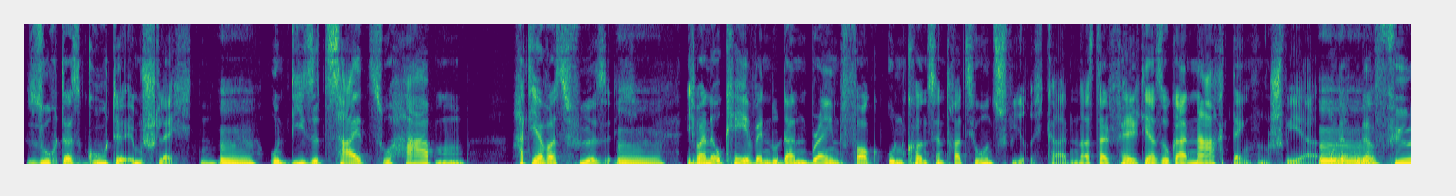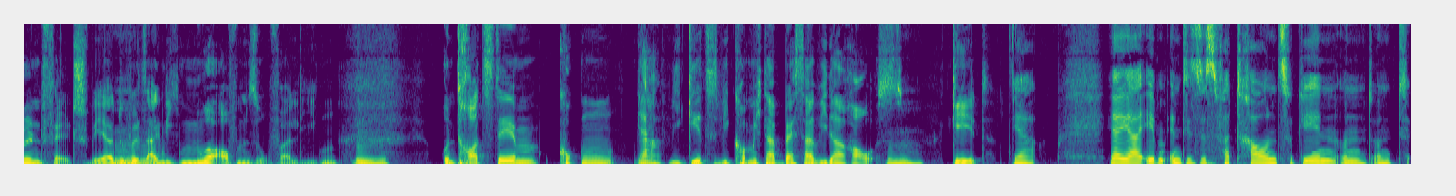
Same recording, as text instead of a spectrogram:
such das Gute im Schlechten. Mhm. Und diese Zeit zu haben, hat ja was für sich. Mhm. Ich meine, okay, wenn du dann Brain Fog und Konzentrationsschwierigkeiten hast, dann fällt ja sogar Nachdenken schwer mhm. oder, oder Fühlen fällt schwer. Du mhm. willst eigentlich nur auf dem Sofa liegen. Mhm. Und trotzdem gucken, ja, wie geht's, wie komme ich da besser wieder raus? Mhm. Geht. Ja. Ja, ja, eben in dieses Vertrauen zu gehen und, und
